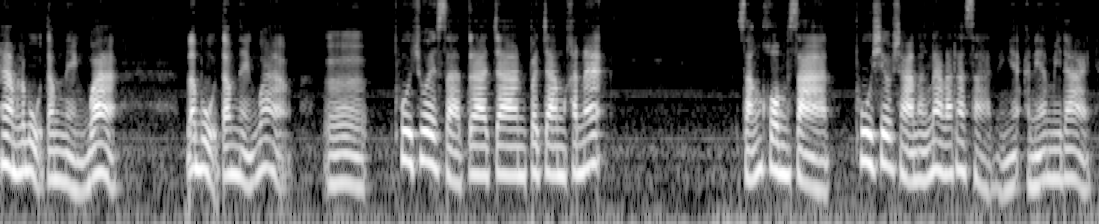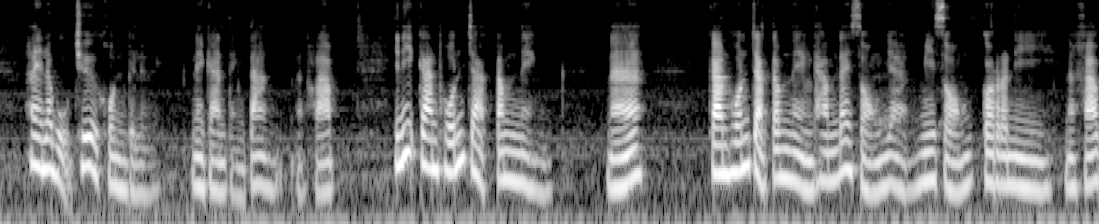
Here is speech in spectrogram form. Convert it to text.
ห้ามระบุตำแหน่งว่า ระบุตำแหน่งว่าผู้ช่วยศาสตราจารย์ประจำคณะ สังคมศาสตร์ ผู้เชี่ยวชาญทางด้านรัฐศาสตร์อย่างเงี้ยอันนี้ไม่ได้ให้ระบุชื่อคนไปเลยในการแต่งตั้งนะครับ ทีนี้การพ้นจากตำแหน่งนะการพ้นจากตำแหน่งทำได้ 2 อย่างมี 2 กรณีนะครับ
